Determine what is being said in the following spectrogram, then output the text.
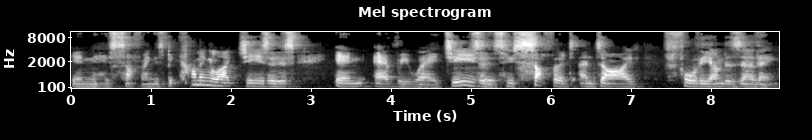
in his suffering. Is becoming like Jesus in every way. Jesus who suffered and died for the undeserving.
